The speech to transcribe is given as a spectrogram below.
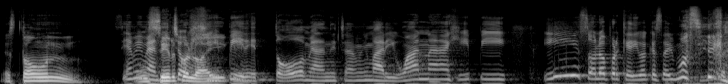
Es todo un, Sí, a mí me han dicho hippie que- de todo, me han dicho a mí marihuana, hippie, y solo porque digo que soy música.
